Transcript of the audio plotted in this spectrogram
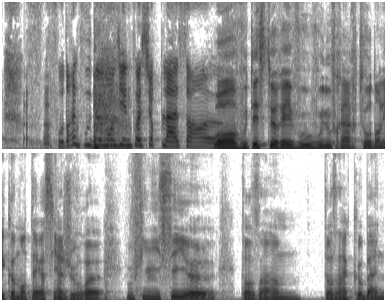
Faudrait que vous demandiez une fois sur place. Hein, euh. Bon, vous testerez, vous, vous nous ferez un retour dans les commentaires si un jour euh, vous finissez dans un dans un koban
